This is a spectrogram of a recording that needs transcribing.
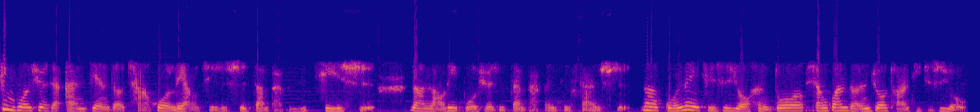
性剥削的案件的查获量其实是占百分之七十，那劳力剥削是占百分之三十。那国内其实有很多相关的 NGO 团体，其实有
